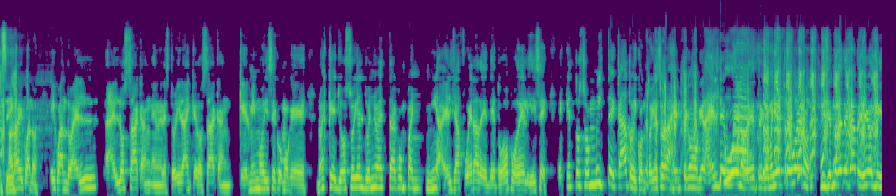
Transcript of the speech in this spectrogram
Sí, Sí. Ah, no, y cuando, y cuando a él, a él lo sacan, en el storyline que lo sacan, que él mismo dice como que, no es que yo soy el dueño de esta compañía, él ya fuera de, de todo poder, y dice, es que estos son mis tecatos, y con todo eso la gente como que era él de bueno, entre comillas entre bueno, diciéndole tecato, y yo aquí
